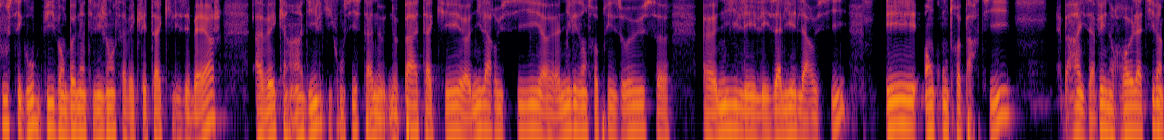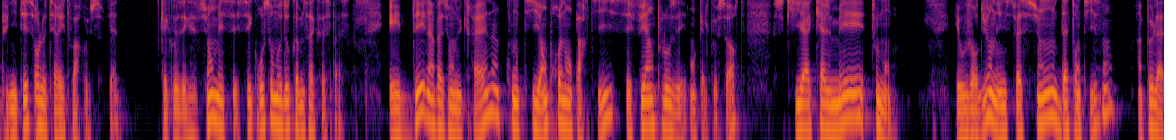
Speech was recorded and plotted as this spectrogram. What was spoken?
tous ces groupes vivent en bonne intelligence avec l'État qui les héberge, avec un, deal qui consiste à ne, pas attaquer euh, ni la Russie, euh, ni les entreprises russes, euh, ni les, alliés de la Russie. Et en contrepartie, eh ben, ils avaient une relative impunité sur le territoire russe. Il y a quelques exceptions, mais c'est grosso modo comme ça que ça se passe. Et dès l'invasion d'Ukraine, Conti, en prenant parti, s'est fait imploser en quelque sorte, ce qui a calmé tout le monde. Et aujourd'hui, on est une situation d'attentisme, un peu la,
